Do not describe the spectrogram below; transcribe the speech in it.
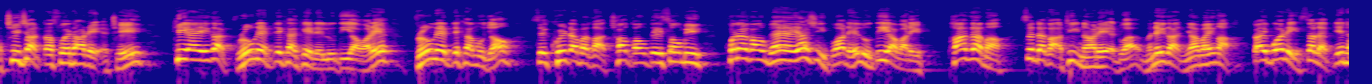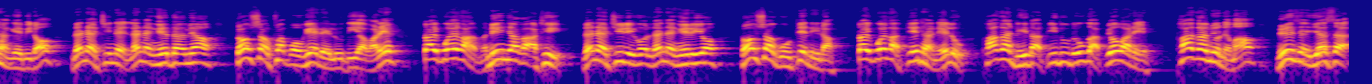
အခြေချတပ်ဆွဲထားတဲ့အချိန် KIA က drone နဲ့ပစ်ခတ်ခဲ့တယ်လို့သိရပါတယ်။ drone နဲ့ပစ်ခတ်မှုကြောင့်စစ်ခွေးတပ်ဘက်က6កောင်သေဆုံးပြီး9កောင်ဒဏ်ရာရရှိသွားတယ်လို့သိရပါတယ်။ဖားကန့်မှာစစ်တပ်ကအထိနာတဲ့အတွက်မနေ့ကညပိုင်းကတိုက်ပွဲတွေဆက်လက်ပြင်းထန်ခဲ့ပြီးတော့လက်နက်ကြီးနဲ့လက်နက်ငယ်တံများတောက်လျှောက်ထွက်ပေါ်ခဲ့တယ်လို့သိရပါတယ်။ တိုက်ပွဲကမနေ့ညကအထိလက်နက်ကြီးတွေကလက်နက်ငယ်တွေရောတောက်လျှောက်ကိုပြစ်နေတာတိုက်ပွဲကပြင်းထန်တယ်လို့ဖားကန့်ဒေသပြည်သူတို့ကပြောပါတယ်။ဖားကန့်မြို့နယ်မှာနေ့စဉ်ရက်ဆက်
